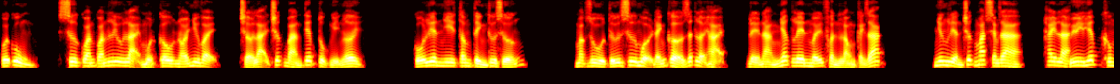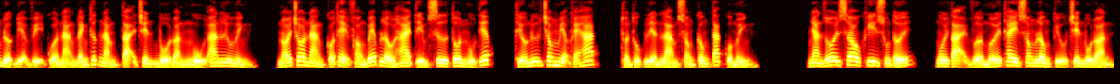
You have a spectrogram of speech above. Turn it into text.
Cuối cùng, sư quán quán lưu lại một câu nói như vậy, trở lại trước bàn tiếp tục nghỉ ngơi. Cố liên nhi tâm tình thư sướng. Mặc dù tứ sư mội đánh cờ rất lợi hại, để nàng nhấc lên mấy phần lòng cảnh giác. Nhưng liền trước mắt xem ra hay là uy hiếp không được địa vị của nàng đánh thức nằm tại trên bồ đoàn ngủ an lưu hình, nói cho nàng có thể phòng bếp lầu hai tìm sư tôn ngủ tiếp, thiếu nữ trong miệng khẽ hát, thuần thục liền làm xong công tác của mình. Nhàn rỗi sau khi xuống tới, ngồi tại vừa mới thay xong lông cựu trên bồ đoàn,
